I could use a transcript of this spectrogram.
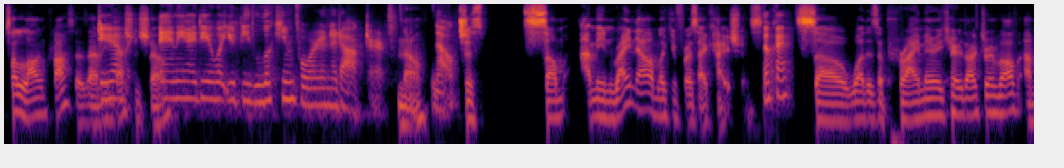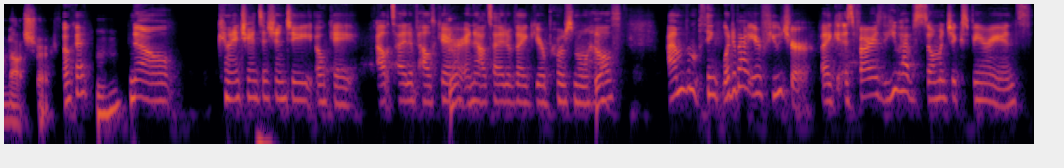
it's a long process. I Do mean, you have show. Any idea what you'd be looking for in a doctor? no, No. just some. I mean, right now I'm looking for a psychiatrist. Okay. So what is a primary care doctor involved? I'm not sure. Okay. Mhm. Now, can I transition to okay, outside of healthcare Yeah. and outside of like your personal health? I'm think what about your future? Like as far as you have so much experience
